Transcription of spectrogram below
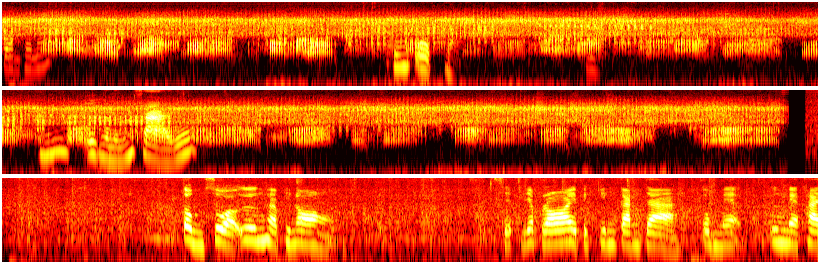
ก่อนเถอะนะอึ้งอกว่ะมันอึ้งเหมือนมันสายเว้ย ต้มสัวอึ้งค่ะพี่น้อง เสร็จเรียบร้อยไปกินกันจ้าต้มแม่อึ้งแม่ไข่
